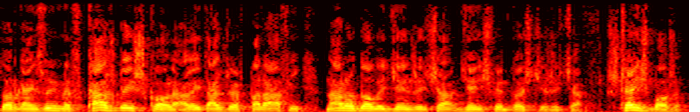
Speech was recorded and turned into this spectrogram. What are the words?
Zorganizujmy w każdej szkole, ale i także w parafii Narodowy Dzień Życia, Dzień Świętości Życia. Szczęść Boże!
